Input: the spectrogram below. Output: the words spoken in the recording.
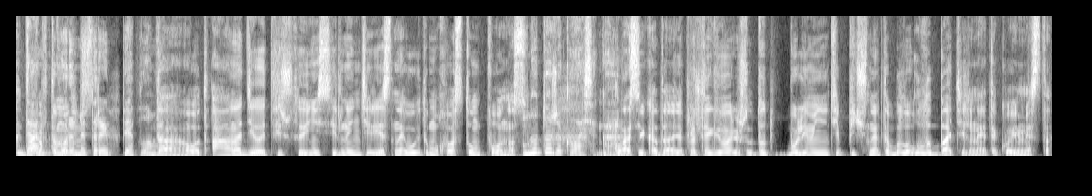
Да, автоматически... кормит рыб пеплом. Да, вот. А она делает вид, что ей не сильно интересно, его этому хвостом по носу. Ну, тоже классика. Классика, да. Я про это и говорю, что тут более-менее типично, это было улыбательное такое место.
